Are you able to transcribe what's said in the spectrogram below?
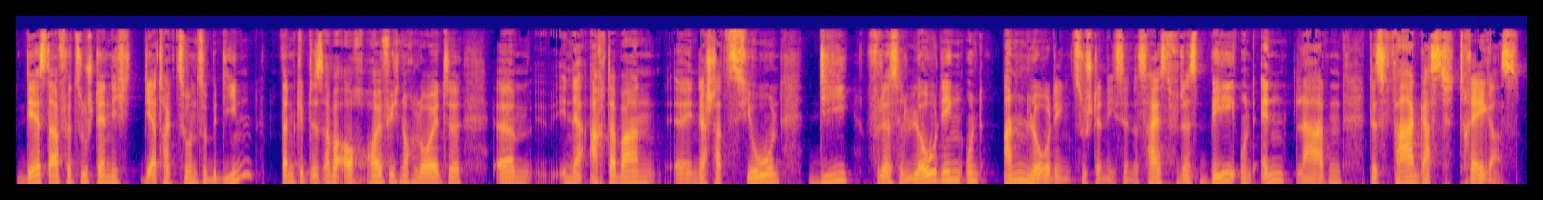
der ist dafür zuständig, die Attraktion zu bedienen. Dann gibt es aber auch häufig noch Leute ähm, in der Achterbahn, äh, in der Station, die für das Loading und Unloading zuständig sind. Das heißt für das B- und Entladen des Fahrgastträgers.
